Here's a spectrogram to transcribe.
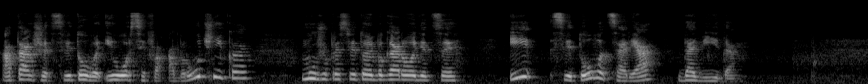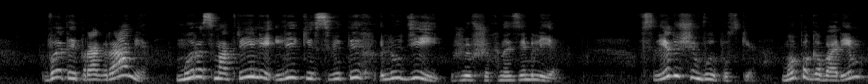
а также святого Иосифа Обручника, мужа Пресвятой Богородицы, и святого царя Давида. В этой программе мы рассмотрели лики святых людей, живших на земле. В следующем выпуске мы поговорим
